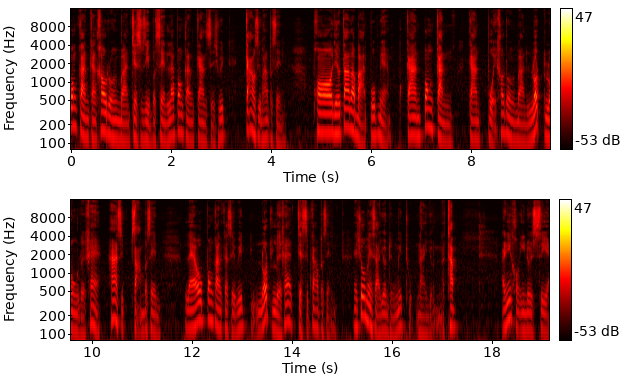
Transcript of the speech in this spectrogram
ป้องกันการเข้าโรงพยาบาล 74%และป้องกันการเสียชีวิต 95%พอเดลต้าระบาดปุ๊บเนี่ยการป้องกันการป่วยเข้าโรงพยาบาลลดลงเหลือแค่ 53%แล้วป้องกันการเสียชีวิตลดเหลือแค่ 79%ในช่วงเมษายนถึงมิถุนายนนะครับอันนี้ของอินโดนีเซีย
